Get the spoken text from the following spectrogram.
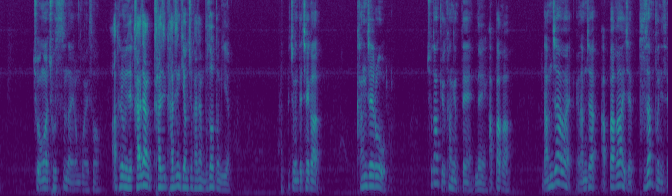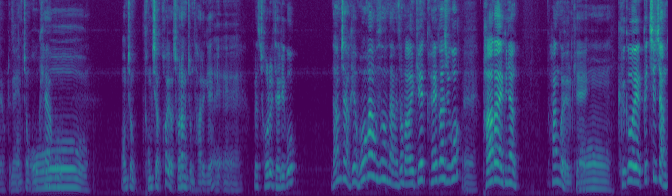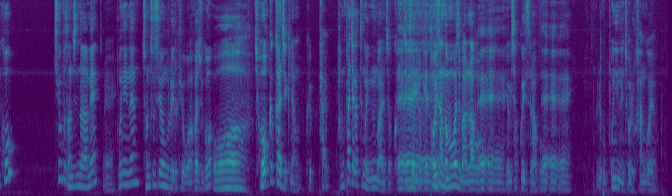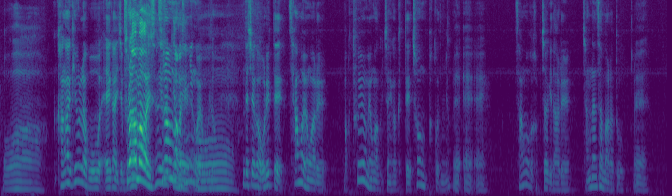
저 영화 조스나 이런 거에서 아 그러면 이제 가장 가진 가진 기억 중 가장 무서웠던 기억. 그쵸 근데 제가 강제로 초등학교 6학년 때 네. 아빠가 남자 남자 아빠가 이제 부산 분이세요. 그래서 네. 엄청 호쾌하고 오. 엄청 덩치가 커요. 저랑 좀 다르게. 예, 예, 그래서 저를 데리고 남자 그게 뭐가 무서운다면서 막 이렇게 해가지고 예. 예. 바다에 그냥 한 거예요. 이렇게 오. 그거에 끝이지 않고 튜브 던진 다음에 예. 본인은 전투 수영으로 이렇게 와가지고 와. 저 끝까지 그냥 그 바- 방파제 같은 거 있는 거 알죠? 그 예, 끝에 예, 이렇게 예, 더 이상 예. 넘어가지 말라고 여기 잡고 있으라고. 그리고 본인은 저를 간 거예요. 예. 와. 강하게 키우려고 애가 이제 트라우마가. 트라우마가 생긴 거예요, 거기서. 오. 근데 제가 어릴 때 상어 영화를 막 토요 영화 극장인가 그때 처음 봤거든요. 예, 예, 예. 상어가 갑자기 나를 장난삼아라도 예.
